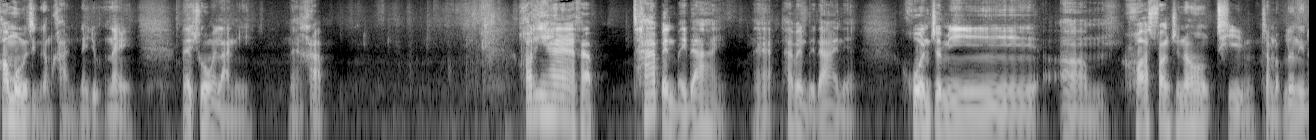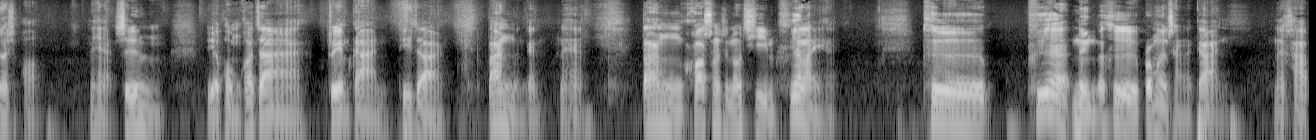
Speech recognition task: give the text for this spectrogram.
ข้อมูลเป็นสิ่งสำคัญในยุคในในช่วงเวลานี้นะครับ ข้อที่5ครับถ้าเป็นไปได้นะฮะถ้าเป็นไปได้เนี่ย ควรจะมี cross functional team สำหรับเรื่องนี้โดยเฉพาะนะฮะซึ่งเดี๋ยวผมก็จะเตรียมการที่จะตั้งเหมือนกันนะฮะตั้ง cross functional team เพื่ออะไรฮะคือเพื่อหนึ่งก็คือประเมินสถานการณ์นะครับ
